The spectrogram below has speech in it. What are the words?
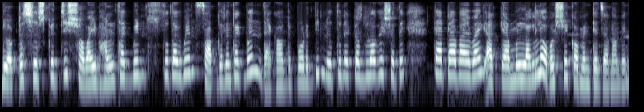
ব্লগটা শেষ করছি। সবাই ভালো থাকবেন, সুস্থ থাকবেন, সাবধানে থাকবেন। দেখা হবে পরের দিন নতুন একটা ব্লগের সাথে। টাটা, বাই বাই। আর কেমন লাগল অবশ্যই কমেন্টে জানাবেন।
